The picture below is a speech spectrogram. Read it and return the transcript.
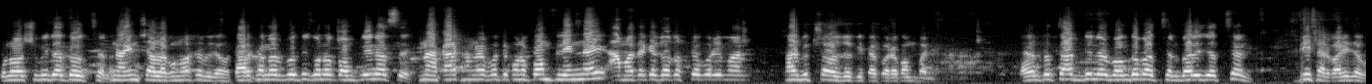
কোনো অসুবিধা তো হচ্ছে না? না ইনশাল্লাহ কোনো অসুবিধা হচ্ছে কারখানার প্রতি কোনো কমপ্লেন আছে? না কারখানার প্রতি কোনো কমপ্লেন নাই। আমাদেরকে যথেষ্ট পরিমাণ সার্বিক সহযোগিতা করে কোম্পানি এখন তো চার দিনের বন্ধ পাচ্ছেন বাড়ি যাচ্ছেন? জি স্যার বাড়ি যাব।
